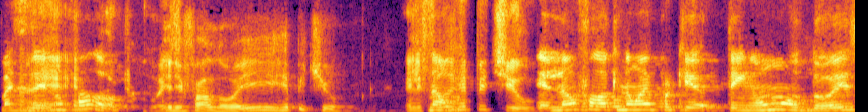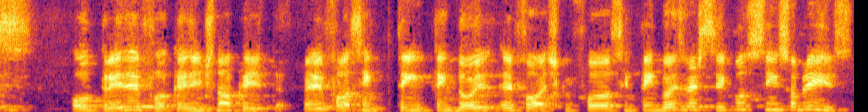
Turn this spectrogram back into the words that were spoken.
mas ele É- não é falou. Ele falou e repetiu. Ele falou Não. e repetiu. Ele não falou que não é porque tem um ou dois ou três, ele falou que a gente não acredita. Ele falou assim, tem, tem dois, ele falou, acho que falou assim, tem dois versículos sim sobre isso.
